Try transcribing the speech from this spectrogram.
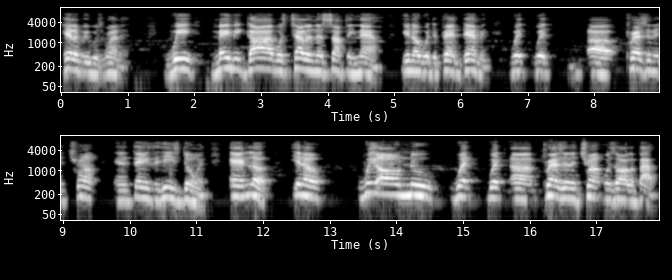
Hillary was running. We maybe God was telling us something now, you know, with the pandemic, with with uh, President Trump and things that he's doing. And look, you know, we all knew what what uh, President Trump was all about.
